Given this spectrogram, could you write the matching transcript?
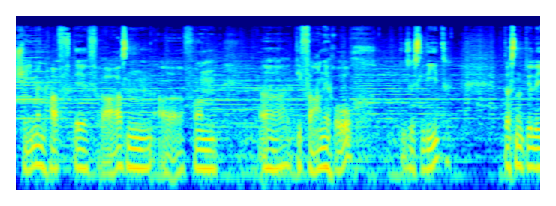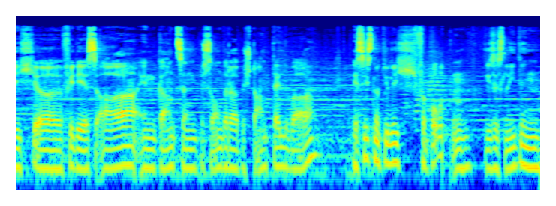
schemenhafte Phrasen äh, von äh, Die Fahne hoch, dieses Lied das natürlich äh, für die SA ein ganz ein besonderer Bestandteil war. Es ist natürlich verboten, dieses Lied in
